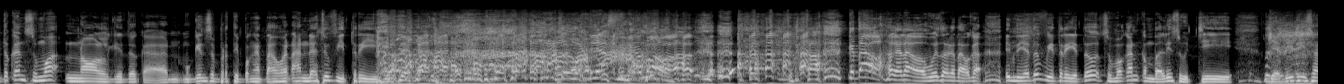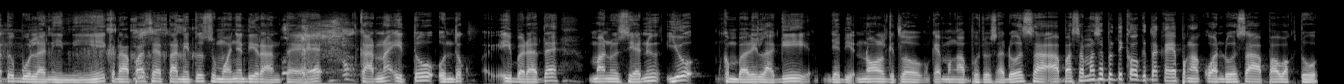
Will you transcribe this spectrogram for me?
itu kan semua nol gitu kan. Mungkin seperti pengetahuan Anda tuh Fitri. Gitu. Semuanya nol. ketawa, ketawa, busur ketawa. Enggak. Intinya tuh Fitri itu semua kan kembali suci. Jadi di satu bulan ini kenapa setan itu semuanya dirantai? Karena itu untuk ibaratnya manusia ini yuk kembali lagi jadi nol gitu loh kayak menghapus dosa-dosa apa sama seperti kalau kita kayak pengakuan dosa apa waktu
